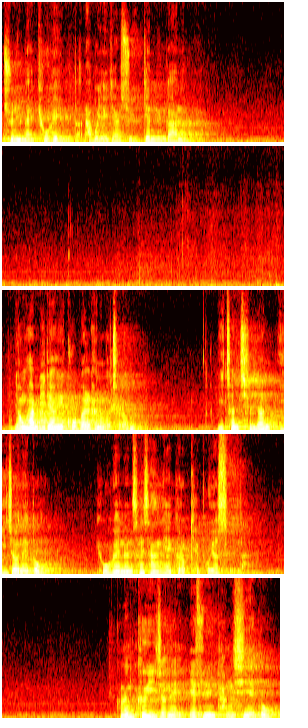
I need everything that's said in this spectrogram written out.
주님의 교회입니다. 라고 얘기할 수 있겠는가 하는 거예요. 영화 미량이 고발하는 것처럼 2007년 이전에도 교회는 세상에 그렇게 보였습니다. 그는 그 이전에 예수님 당시에도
